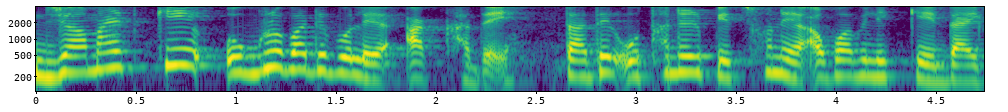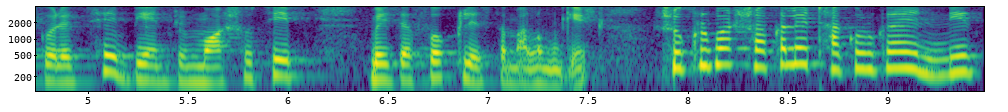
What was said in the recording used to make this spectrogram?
জামায়াতকে উগ্রবাদী বলে আখ্যা দেয়। তাদের উত্থানের পেছনে আওয়ামী লীগকে দায়ী করেছে বিএনপির মহাসচিব মির্জা ফখরুল ইসলাম আলমগীর। শুক্রবার সকালে ঠাকুরগাঁয়ের নিজ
